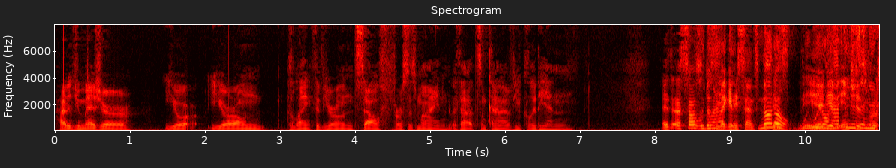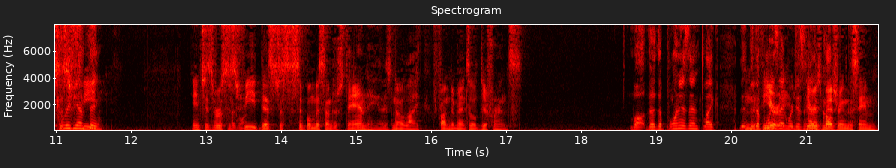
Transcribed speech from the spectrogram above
how did you measure your your own the length of your own self versus mine without some kind of Euclidean? It, it also we doesn't make to- any sense No, because no, the we- we don't idea have of to use inches versus Euclidean feet, thing. inches versus feet, that's just a simple misunderstanding. There's no like fundamental difference well the, the point isn't like the, the, the, point is like we're just the theory is measuring the same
